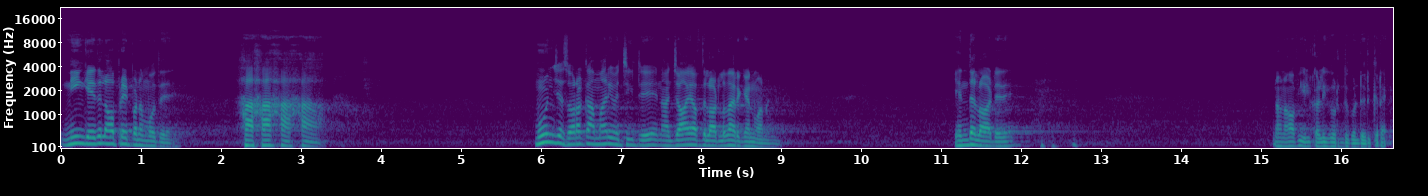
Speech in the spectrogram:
நீங்க எதில் ஆப்ரேட் பண்ணும்போது? ஹா ஹா மூஞ்ச சொரக்கா மாதிரி வச்சுக்கிட்டு நான் ஜாய் ஆஃப் த லாட்ல தான் இருக்கேன்னு வானுங்க எந்த லாடு நான் ஆவியில் களி கூர்ந்து கொண்டு இருக்கிறேன்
